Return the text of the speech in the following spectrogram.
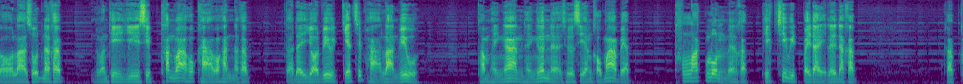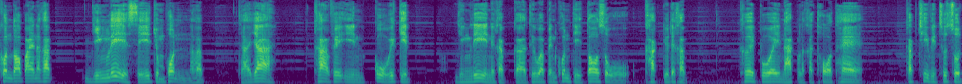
ก็ล่าสุดนะครับ วันที่ 20 ท่านว่าหกหาว่าหันนะครับ ก็ได้ยอดวิว75ล้านวิวทำให้งานให้เงินเนี่ยชื่อเสียงเขามาแบบ ทะลักล้นเลยนะครับพลิกชีวิตไปได้เลยนะครับ ครับคนต่อไปนะครับหญิงลี่สีจุมพ่นนะครับฉายาคาเฟอีนกู้วิกฤตหญิงลี่นะครับก็ถือว่าเป็นคนที่ต่อสู้ขักอยู่นะครับ เคยป่วยหนักแล้วก็ท้อแท้กับชีวิตสุด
